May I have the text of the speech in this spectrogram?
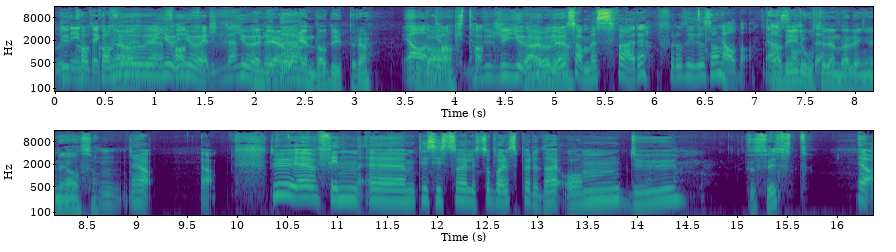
det til inntekt kan jo for eh, gjøre- fagfeltet. gjøre Men det er jo enda dypere. Ja, så da- takk, takk. Du, du er jobber jo det. i samme sfære, for å si det sånn. Ja da. Ja, de sant roter det. enda lenger ned, altså. Mm. Ja. ja. Du eh, Finn, eh, til sist så har jeg lyst til å bare spørre deg om du Til sist Ja,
